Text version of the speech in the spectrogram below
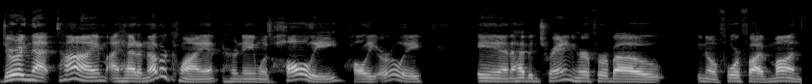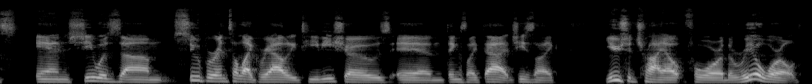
during that time, I had another client. Her name was Holly, Holly Early. And I had been training her for about, you know, four or five months. And she was um, super into like reality TV shows and things like that. She's like, you should try out for the real world.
